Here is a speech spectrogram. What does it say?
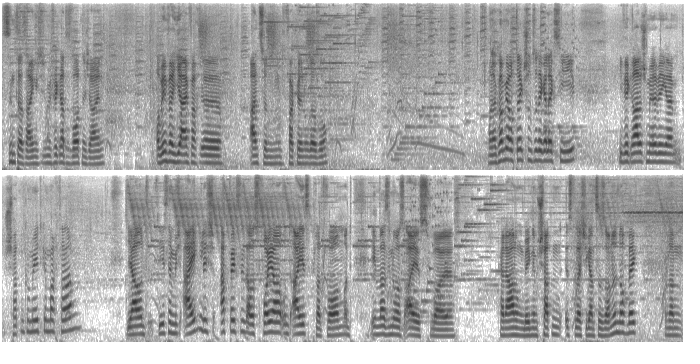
was sind das eigentlich? Mir fällt gerade das Wort nicht ein. Auf jeden Fall hier einfach, äh anzünden, fackeln oder so. Und dann kommen wir auch direkt schon zu der Galaxie, die wir gerade schon mehr oder weniger im Schattenkomet gemacht haben. Ja, und die ist nämlich eigentlich abwechselnd aus Feuer- und Eisplattformen und eben war sie nur aus Eis, weil, keine Ahnung, wegen dem Schatten ist vielleicht die ganze Sonne noch weg und dann,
